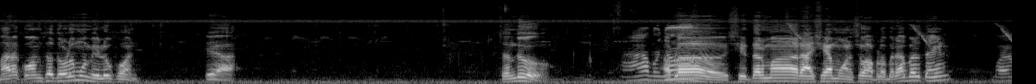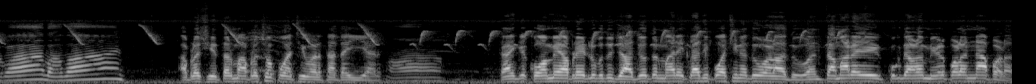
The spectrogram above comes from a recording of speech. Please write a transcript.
મારા કોમ છે થોડું હું મેલું ફોન. એ હા. ચંદુ આપણા ખેતરમાં રાશિયા માણસો આપણે બરાબર તૈણ? બાબા બાબા આપણા ખેતરમાં આપણે છો પહોંચી વળતા હતા યાર. કારણ કે કોમે આપણે એટલું બધું જાજો તો મારે એકલાથી પહોંચી નતું વળાતું અને તમારે કોક દાડો મેળ પડે ને પડે.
